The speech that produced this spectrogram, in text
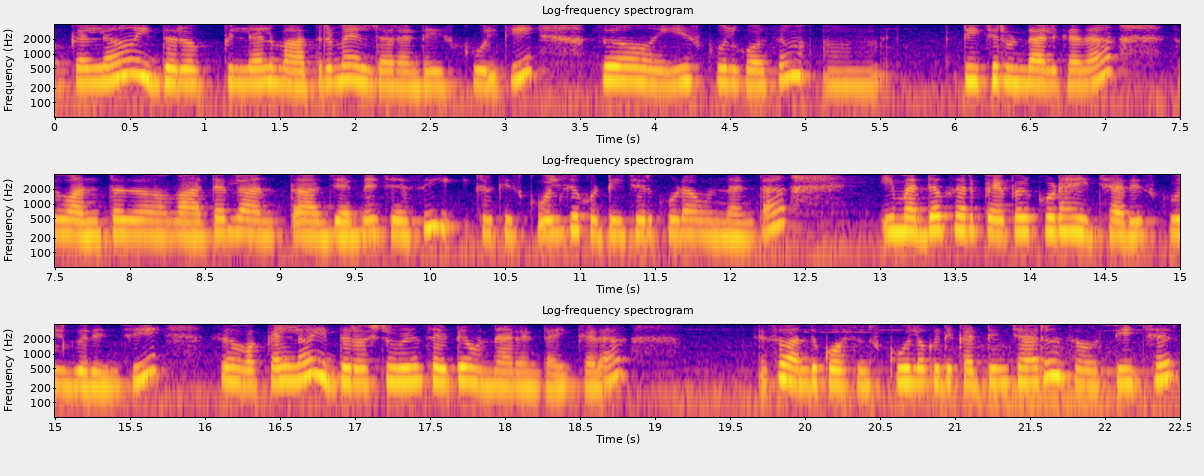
ఒకళ్ళ ఇద్దరు పిల్లలు మాత్రమే వెళ్తారంట ఈ స్కూల్కి. సో ఈ స్కూల్ కోసం టీచర్ ఉండాలి కదా. సో అంత వాటర్లో అంత జర్నీ చేసి ఇక్కడికి స్కూల్కి ఒక టీచర్ కూడా ఉందంట. ఈ మధ్య ఒకసారి పేపర్ కూడా ఇచ్చారు ఈ స్కూల్ గురించి. సో ఒకళ్ళు ఇద్దరు స్టూడెంట్స్ అయితే ఉన్నారంట ఇక్కడ. సో అందుకోసం స్కూల్ ఒకటి కట్టించారు. సో టీచర్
